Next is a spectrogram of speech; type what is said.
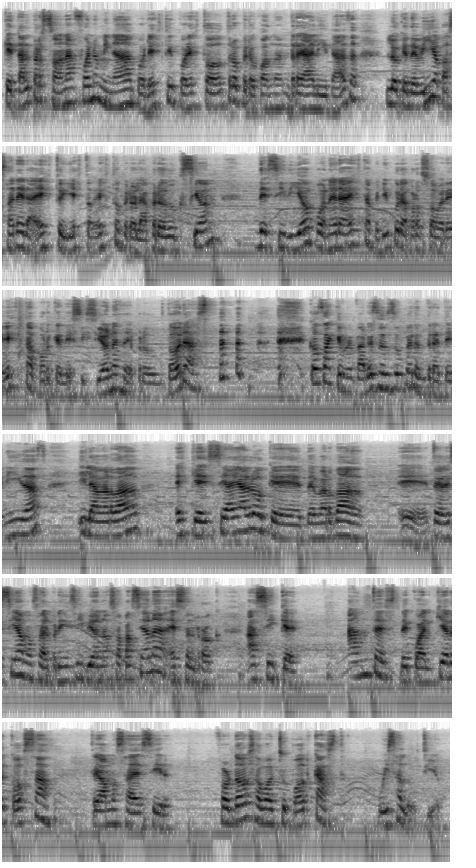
que tal persona fue nominada por esto y por esto otro, pero cuando en realidad lo que debía pasar era esto y esto, esto, pero la producción decidió poner a esta película por sobre esta porque decisiones de productoras? Cosas que me parecen súper entretenidas y la verdad es que si hay algo que de verdad eh, te decíamos al principio nos apasiona es el rock. Así que antes de cualquier cosa te vamos a decir, for those who want to podcast, we salute you.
